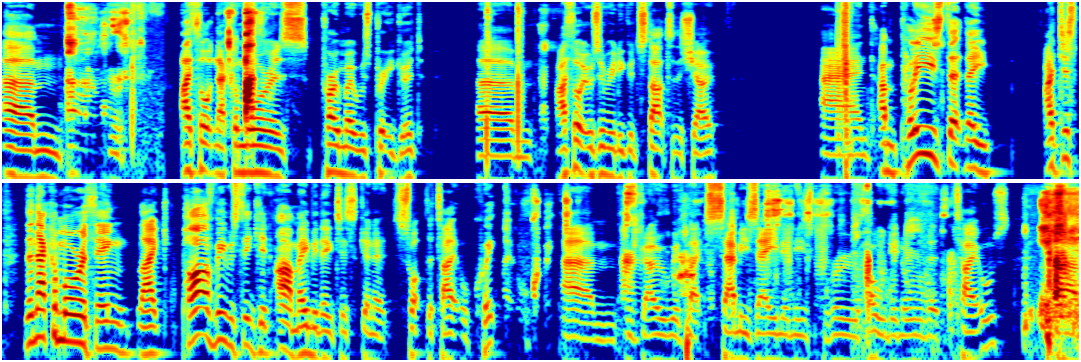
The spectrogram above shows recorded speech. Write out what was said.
Um, I thought Nakamura's promo was pretty good. Um, I thought it was a really good start to the show, and I'm pleased that they. I just the Nakamura thing. Like part of me was thinking, ah, oh, maybe they're just gonna swap the title quick, um, and go with like Sami Zayn and his crew holding all the titles. Um,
